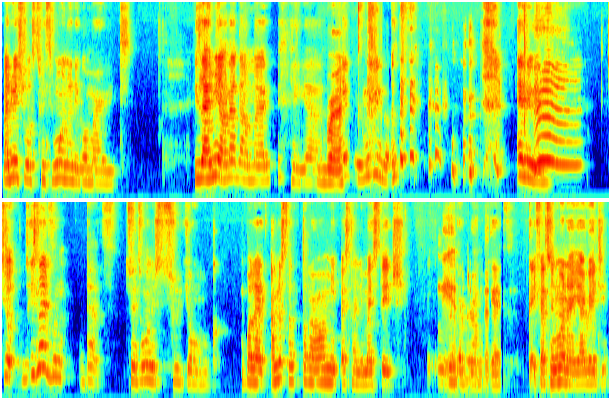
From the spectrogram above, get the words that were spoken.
by the way, she was 21 when they got married. He's like me, I'm not gonna marry. yeah. Bruh. Anyway, moving on. anyway, so it's not even that 21 is too young. But like I'm just talking about me personally, my stage. Don't get me wrong, guys. Okay, If you're 21 and you're ready,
